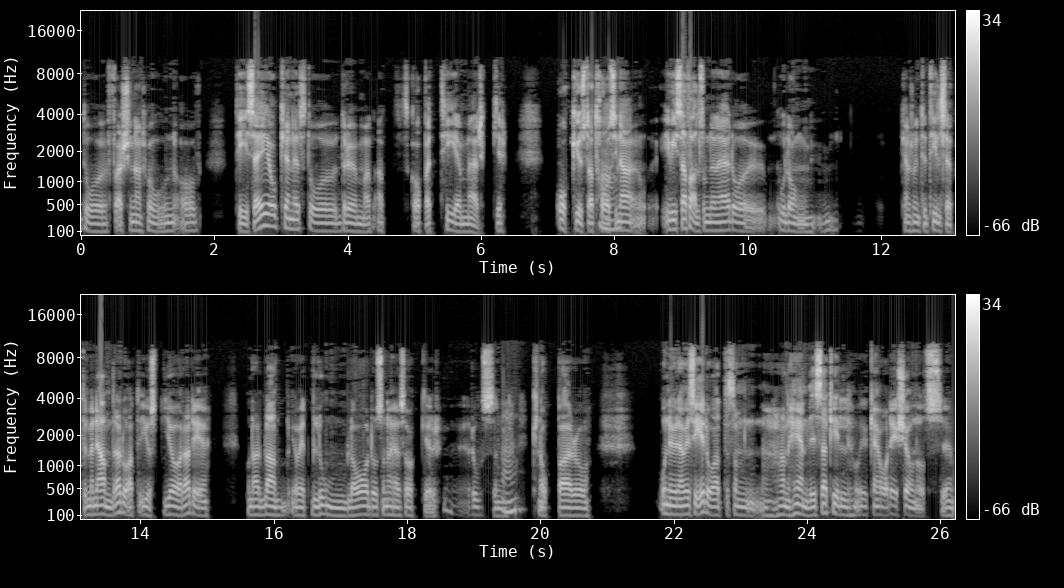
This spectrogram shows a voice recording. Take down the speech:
då fascination av till sig och hennes då dröm att, att skapa ett T-märke. Och just att ha sina, i vissa fall som den här då, Olong kanske inte tillsätter, men i andra då att just göra det. Hon har ibland, jag vet, blomblad och sådana här saker, rosenknoppar och och nu när vi ser då att som han hänvisar till, och kan jag ha det i show notes, eh,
